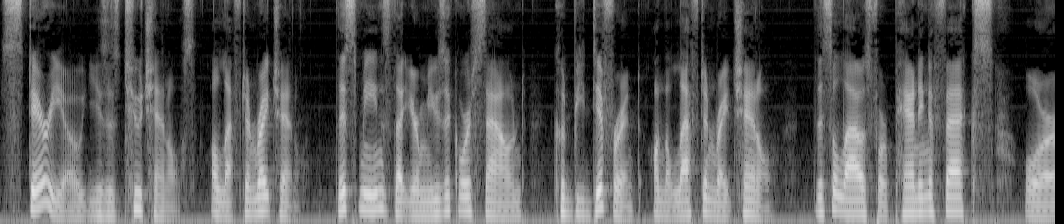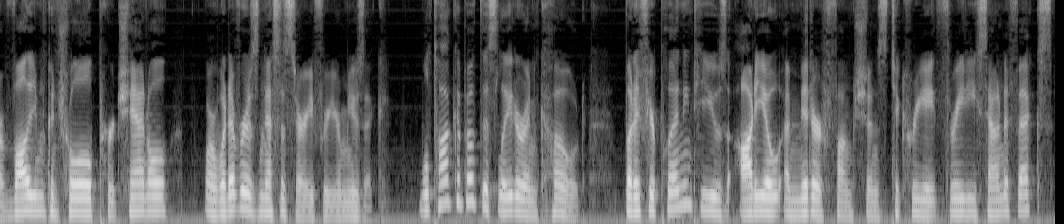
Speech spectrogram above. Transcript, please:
Stereo uses two channels, a left and right channel. This means that your music or sound could be different on the left and right channel. This allows for panning effects or volume control per channel or whatever is necessary for your music. We'll talk about this later in code, but if you're planning to use audio emitter functions to create 3D sound effects,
